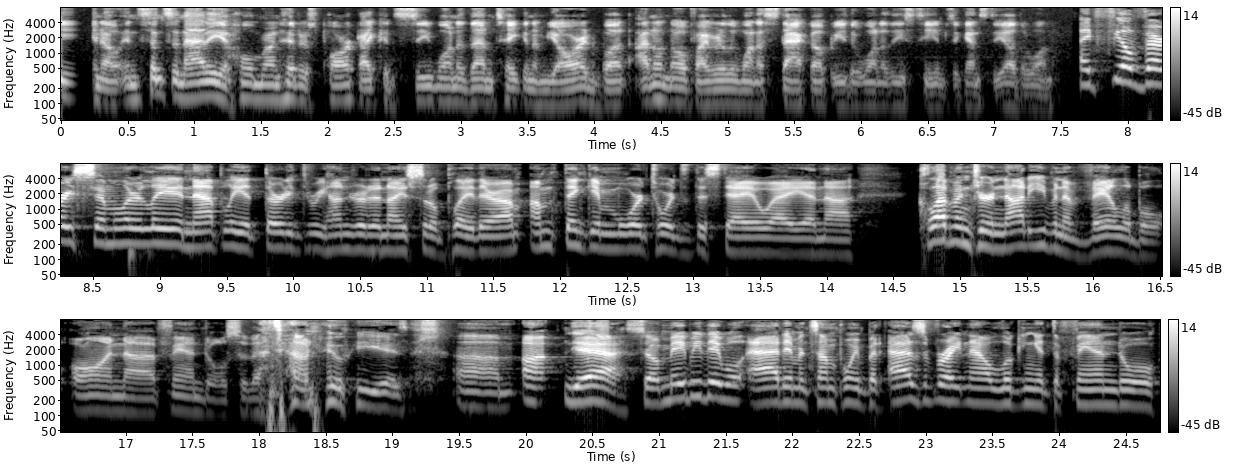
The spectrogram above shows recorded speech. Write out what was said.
you know, in Cincinnati, a home run hitters park, I could see one of them taking them yard, but I don't know if I really want to stack up either one of these teams against the other one. I feel very similarly. Napoli at 3,300, a nice little play there. I'm, I'm thinking more towards the stay away and, uh, Clevinger not even available on uh, FanDuel, so that's how new he is. Um, uh, yeah, so maybe they will add him at some point, but as of right now, looking at the FanDuel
